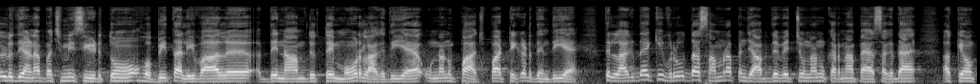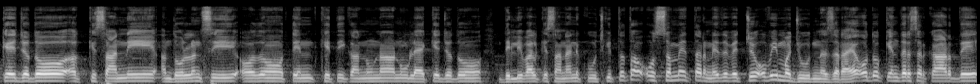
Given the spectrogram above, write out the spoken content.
ਲੁਧਿਆਣਾ ਪੱਛਮੀ ਸੀਟ ਤੋਂ ਹੋਬੀ ਧਾਲੀਵਾਲ ਦੇ ਨਾਮ ਦੇ ਉੱਤੇ ਮੋਹਰ ਲੱਗਦੀ ਹੈ ਉਹਨਾਂ ਨੂੰ ਭਾਜਪਾ ਟਿਕਟ ਦਿੰਦੀ ਹੈ ਤੇ ਲੱਗਦਾ ਹੈ ਕਿ ਵਿਰੋਧ ਦਾ ਸਾਹਮਣਾ ਪੰਜਾਬ ਦੇ ਵਿੱਚ ਉਹਨਾਂ ਨੂੰ ਕਰਨਾ ਪੈ ਸਕਦਾ ਹੈ ਕਿਉਂਕਿ ਜਦੋਂ ਕਿਸਾਨੀ ਅੰਦੋਲਨ ਸੀ ਉਦੋਂ ਤਿੰਨ ਖੇਤੀ ਕਾਨੂੰਨਾਂ ਨੂੰ ਲੈ ਕੇ ਜਦੋਂ ਦਿੱਲੀ ਵੱਲ ਕਿਸਾਨਾਂ ਨੇ ਕੂਚ ਕੀਤਾ ਤਾਂ ਉਸ ਸਮੇਂ ਧਰਨੇ ਦੇ ਵਿੱਚ ਉਹ ਵੀ ਮੌਜੂਦ ਨਜ਼ਰ ਆਏ ਉਦੋਂ ਕੇਂਦਰ ਸਰਕਾਰ ਦੇ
